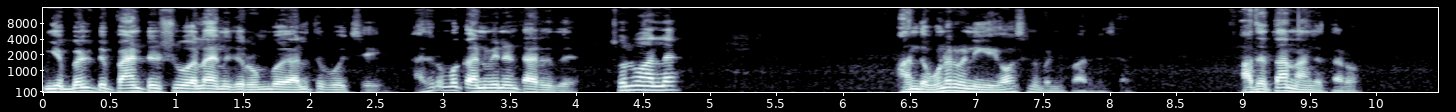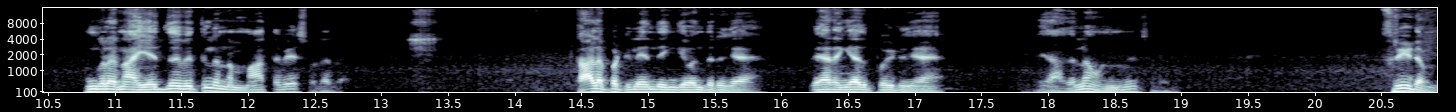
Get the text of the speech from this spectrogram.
இங்கே பெல்ட்டு பேண்ட்டு ஷூ எல்லாம் எனக்கு ரொம்ப அழுத்து போச்சு. அது ரொம்ப கன்வீனியண்ட்டாக இருக்குது. சொல்லுவான்ல அந்த உணர்வை நீங்கள் யோசனை பண்ணி பாருங்கள் சார். அதைத்தான் நாங்கள் தரோம். உங்களை நான் எந்த விதத்தில் நம்ம மாற்றவே சொல்லலை. காலப்பட்டிலேருந்து இங்கே வந்துடுங்க வேற எங்கேயாவது போயிடுங்க. அதெல்லாம் ஒன்றுமே சொல்லலை. ஃப்ரீடம்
